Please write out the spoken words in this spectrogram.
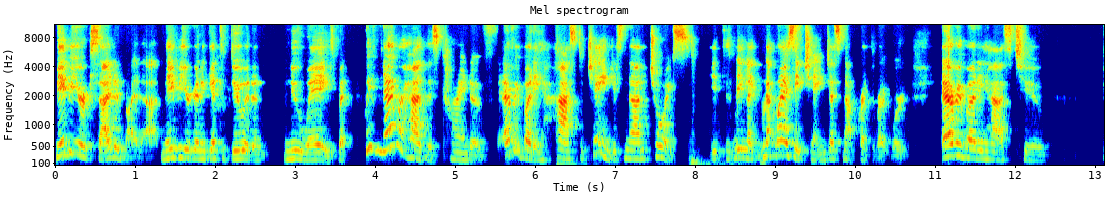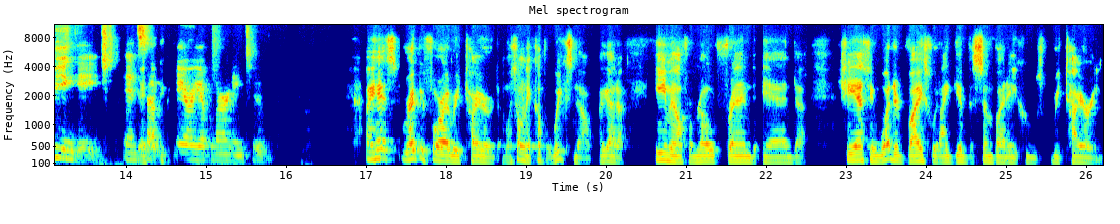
Maybe you're excited by that. Maybe you're going to get to do it in new ways, but we've never had this kind of everybody has to change. It's not a choice. It's I mean, like not, when I say change, that's not quite the right word. Everybody has to be engaged in some area of learning too. I had right before I retired, well, it's only a couple weeks now. I got a email from an old friend, and uh, she asked me, What advice would I give to somebody who's retiring?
